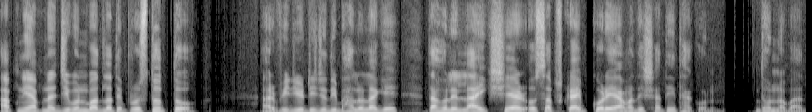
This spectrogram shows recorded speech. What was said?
আপনি আপনার জীবন বদলাতে প্রস্তুত তো? আর ভিডিওটি যদি ভালো লাগে, তাহলে লাইক, শেয়ার ও সাবস্ক্রাইব করে আমাদের সাথেই থাকুন। ধন্যবাদ।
